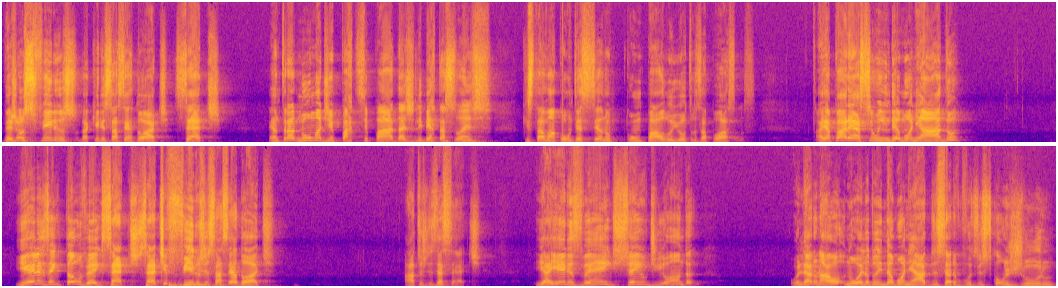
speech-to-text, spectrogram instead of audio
Vejam os filhos daquele sacerdote, sete, entraram numa de participar das libertações que estavam acontecendo com Paulo e outros apóstolos. Aí aparece um endemoniado, e eles então veem sete, sete filhos de sacerdote. Atos 17. E aí eles vêm cheio de onda, olharam no olho do endemoniado e disseram: Vos esconjuro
